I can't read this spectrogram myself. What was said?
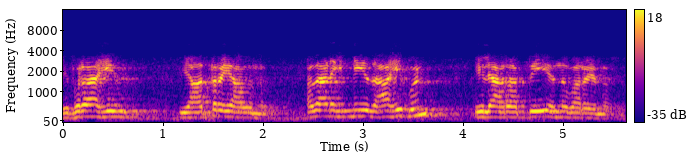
ഇബ്രാഹിം യാത്രയാവുന്നത്. അതാണ് ഇന്നി ദാഹിബുൻ ഇല റബ്ബി എന്ന് പറയുന്നത്.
